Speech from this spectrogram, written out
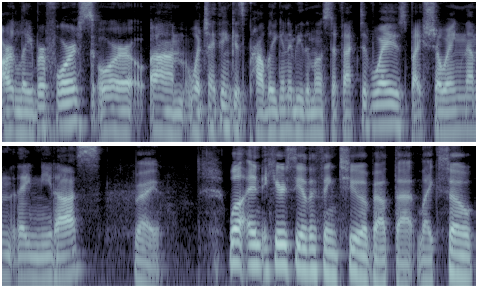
our labor force, or um, which I think is probably going to be the most effective way, is by showing them that they need us. Right. Well, and here's the other thing too about that. Like, so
